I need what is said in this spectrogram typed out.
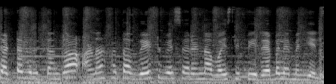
చట్టవిరుద్ధంగా అనర్హత వేటు వేశారన్న వైసీపీ రెబల్ ఎమ్మెల్యేలు.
